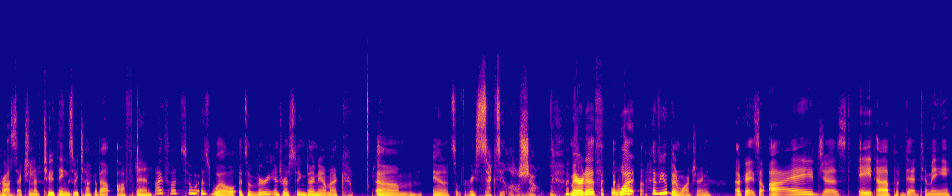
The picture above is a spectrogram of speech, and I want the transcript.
cross section of two things we talk about often. i thought so as well it's a very interesting dynamic um and it's a very sexy little show meredith what have you been watching Okay, so I just ate up Dead to Me.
